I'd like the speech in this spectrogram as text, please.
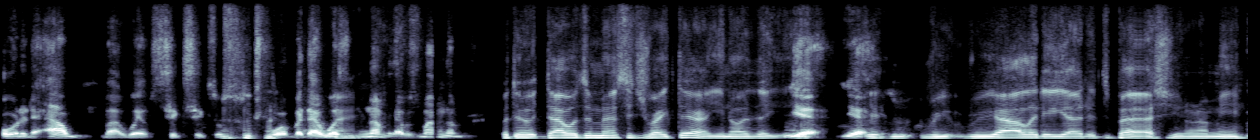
order the album by way of six six oh six four, but that wasn't the number. That was my number. but there, that was a message right there. You know the, Yeah, yeah, re- reality at its best. You know what I mean?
